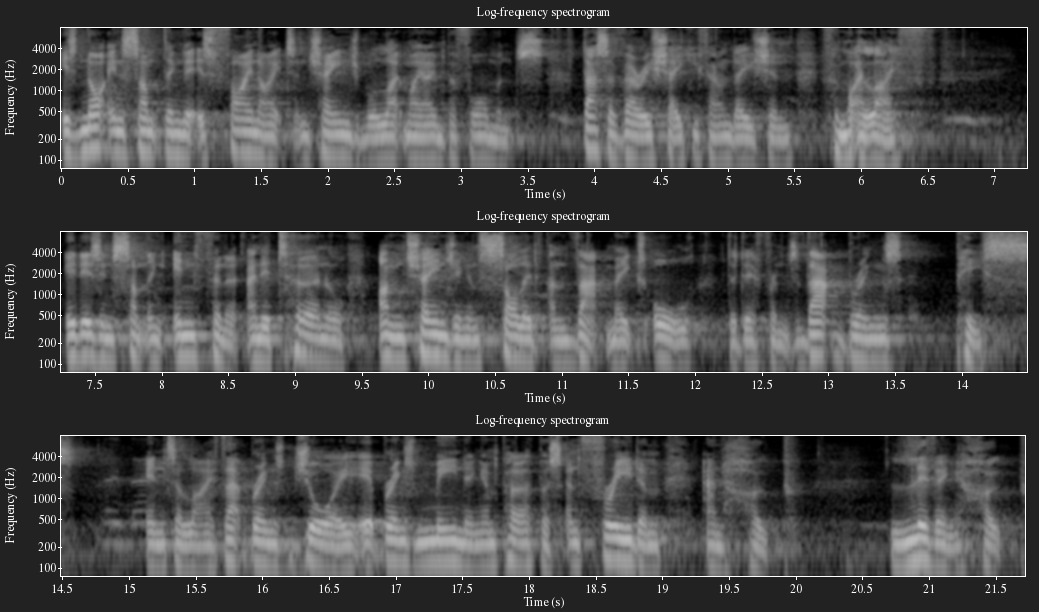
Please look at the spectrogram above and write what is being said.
is not in something that is finite and changeable like my own performance. That's a very shaky foundation for my life. It is in something infinite and eternal, unchanging and solid, and that makes all the difference. That brings peace Amen. into life. That brings joy. It brings meaning and purpose and freedom and hope. Living hope,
